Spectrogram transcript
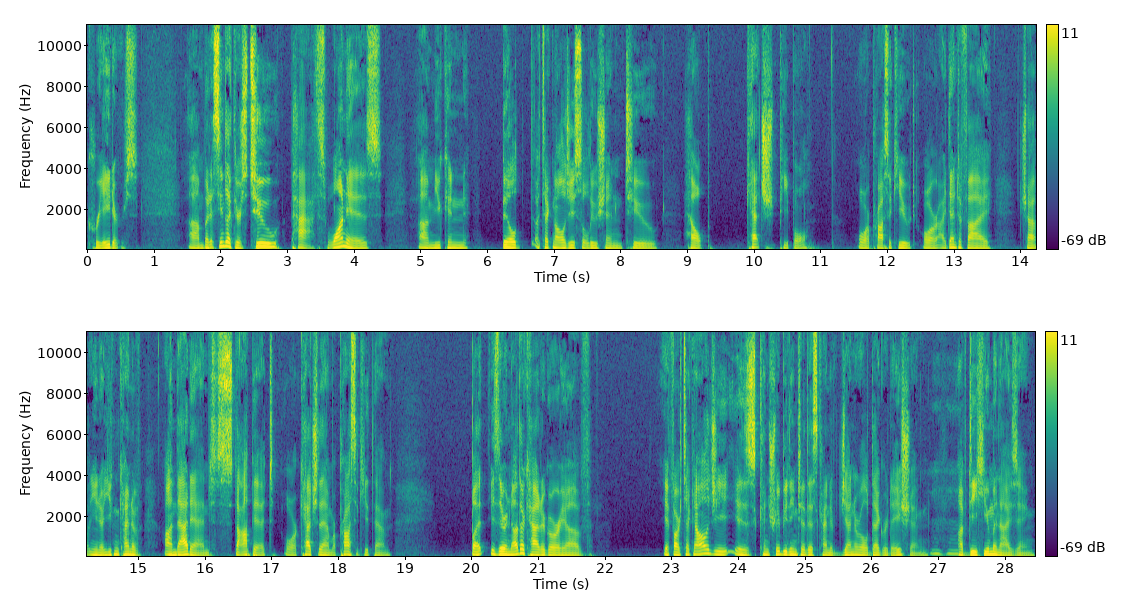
creators. Um, but it seems like there's two paths. One is um, you can build a technology solution to help catch people or prosecute or identify child you know you can kind of on that end stop it or catch them or prosecute them but is there another category of if our technology is contributing to this kind of general degradation Mm-hmm. of dehumanizing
